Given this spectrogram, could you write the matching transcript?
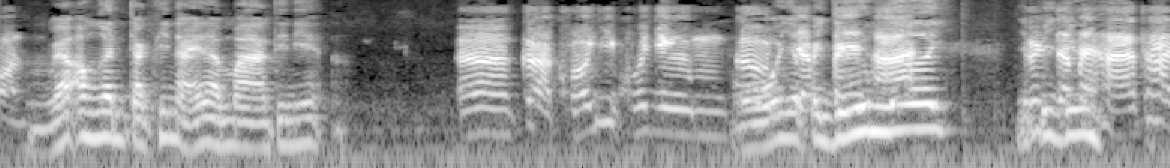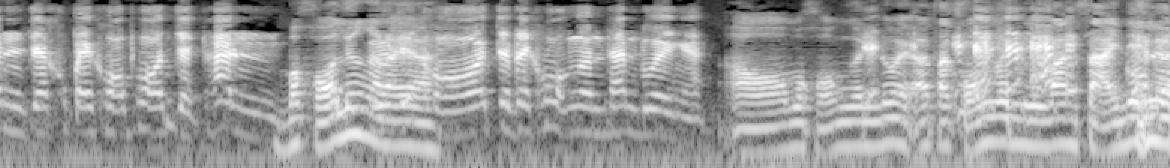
ก่อน แล้วเอาเงินจากที่ไหนล่ะมาทีนี้เออก็ขอหยิบขอยืมก็โอ้อย่าจะไปยืมหาเลยอย่าก็ไปจะยืไปมหาท่านจะไปขอพรจากท่านมาขอเรื่องอะไรจอะขอจะไปขอเงินท่านด้วยไงอ๋อมาขอเงินด้วยเอาแต่ขอเงินนี่วางสายขเนี่ยเลอ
